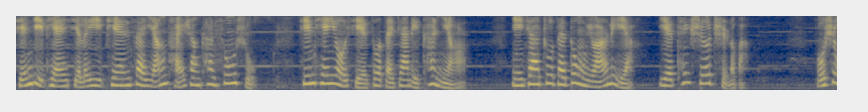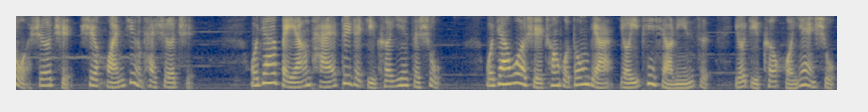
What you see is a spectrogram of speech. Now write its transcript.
前几天写了一篇在阳台上看松鼠，今天又写坐在家里看鸟。你家住在动物园里呀，也忒奢侈了吧？不是我奢侈，是环境太奢侈。我家北阳台对着几棵椰子树，我家卧室窗户东边有一片小林子，有几棵火焰树，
